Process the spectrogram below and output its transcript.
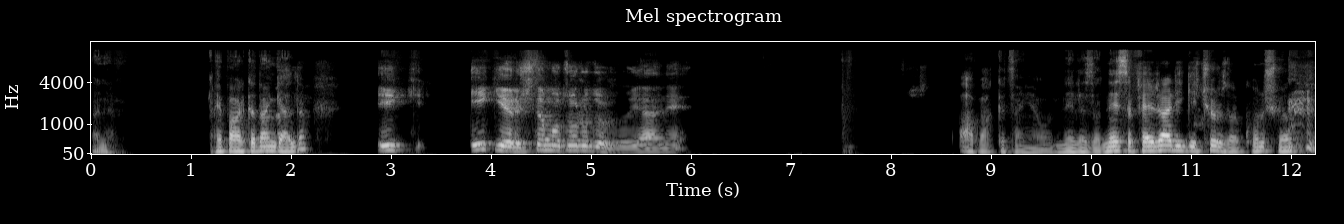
Hani hep arkadan geldi. İlk ilk yarışta motoru durdu yani. Abi hakikaten ya o ne rezalet. Neyse Ferrari'yi geçiyoruz abi konuşmayalım.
